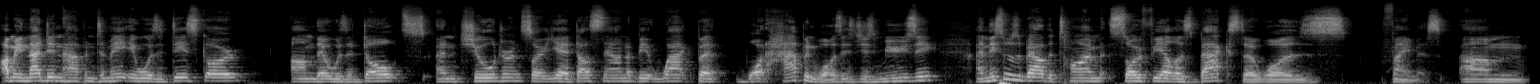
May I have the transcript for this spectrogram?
I mean, that didn't happen to me. It was a disco. Um, there was adults and children. So yeah, it does sound a bit whack. But what happened was it's just music. And this was about the time Sophie Ellis Bextor was famous. Um,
